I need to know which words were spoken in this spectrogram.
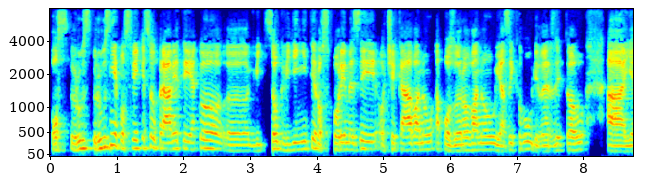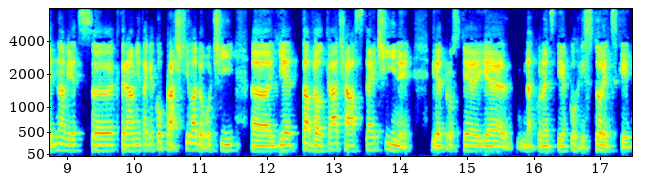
pos, růz, různě po světě jsou právě ty jako, uh, jsou k vidění ty rozpory mezi očekávanou a pozorovanou jazykovou diverzitou. A jedna věc, uh, která mě tak jako praštila do očí, uh, je ta velká část té Číny, kde prostě je nakonec i jako historicky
